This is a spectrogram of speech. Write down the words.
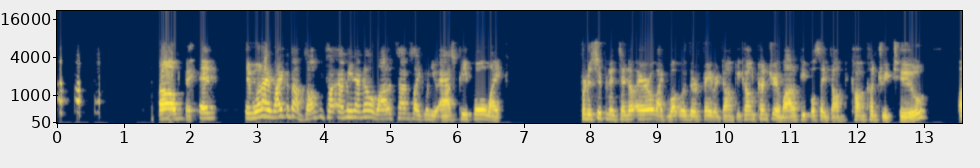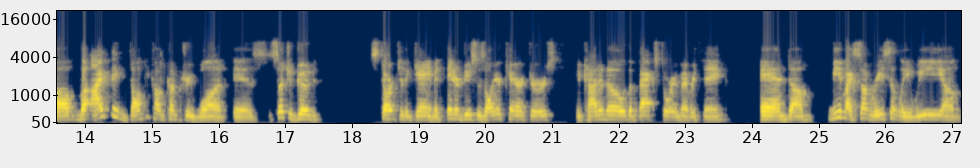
um, and and what I like about Donkey Kong, I mean, I know a lot of times, like when you ask people, like for the Super Nintendo era, like what was their favorite Donkey Kong Country? A lot of people say Donkey Kong Country Two. Um, but I think Donkey Kong Country One is such a good start to the game. It introduces all your characters. You kind of know the backstory of everything. And um, me and my son recently, we um,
